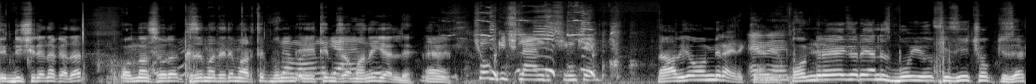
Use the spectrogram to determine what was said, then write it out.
e, düşürene kadar ondan sonra kızıma dedim artık bunun Zamanı eğitim geldi. zamanı geldi. Evet. Çok güçlendi çünkü. Daha bir de 11 aylık yani. Evet. 11 aya göre yalnız boyu, fiziği çok güzel.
